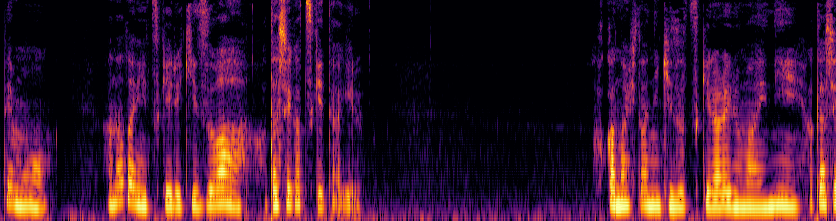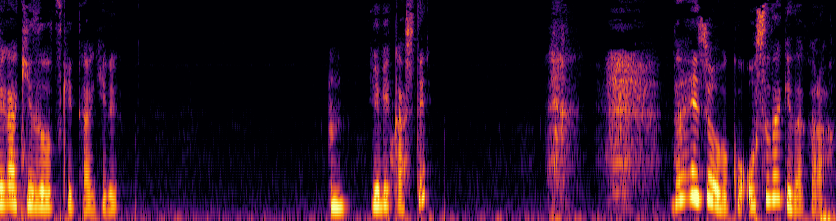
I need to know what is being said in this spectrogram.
でも、あなたにつける傷は私がつけてあげる。他の人に傷つけられる前に私が傷をつけてあげる。うん、指貸して。大丈夫、こう押すだけだから、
